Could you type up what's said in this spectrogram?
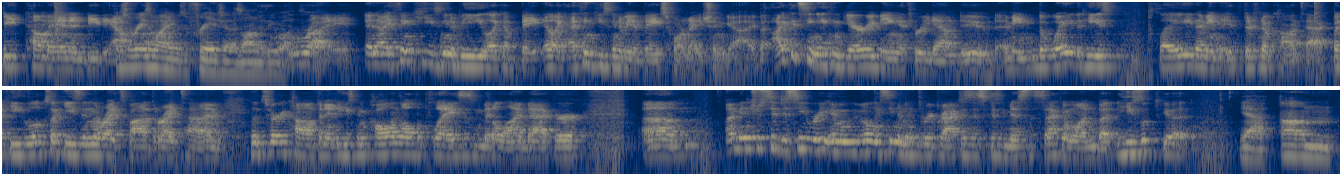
be come in and be the. There's a reason why he was a free agent as long as he was. Right, and I think he's going to be like a base. Like I think he's going to be a base formation guy. But I could see Nathan Gerry being a three down dude. I mean, the way that he's played, I mean, it, there's no contact, but he looks like he's in the right spot at the right time. He looks very confident. He's been calling all the plays as a middle linebacker. Um, I'm interested to see where he. I mean, we've only seen him in three practices because he missed the second one, but he's looked good. Yeah. Um,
